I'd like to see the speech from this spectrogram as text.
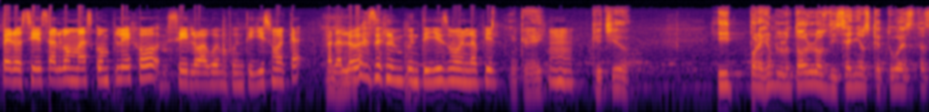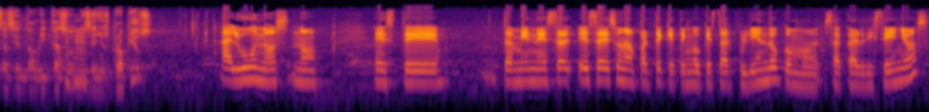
Pero si es algo más complejo, sí lo hago en puntillismo acá, para luego hacerlo en puntillismo en la piel. Ok, qué chido. Y, por ejemplo, todos los diseños que tú estás haciendo ahorita son diseños propios. Algunos no. Este, también esa, esa es una parte que tengo que estar puliendo, como sacar diseños,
